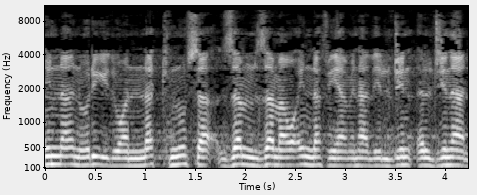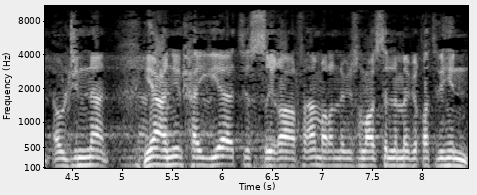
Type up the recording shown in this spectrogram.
إنا نريد أن نكنس زمزم وإن فيها من هذه الجن الجنان أو الجنان يعني الحيات الصغار فأمر النبي صلى الله عليه وسلم بقتلهن.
